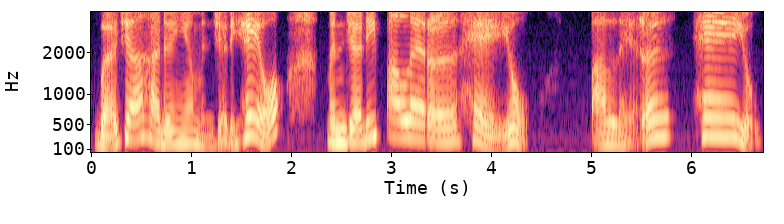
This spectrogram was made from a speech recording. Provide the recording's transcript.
ubah aja hadanya menjadi heyo, menjadi palerel heyo, palerel heyo.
